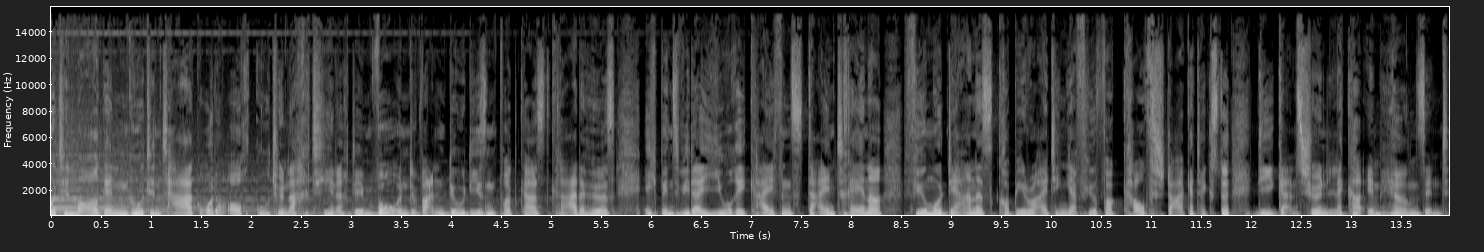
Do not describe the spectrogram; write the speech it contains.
Guten Morgen, guten Tag oder auch gute Nacht, je nachdem, wo und wann du diesen Podcast gerade hörst. Ich bin's wieder, Juri Keifens, dein Trainer für modernes Copywriting, ja für verkaufsstarke Texte, die ganz schön lecker im Hirn sind.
